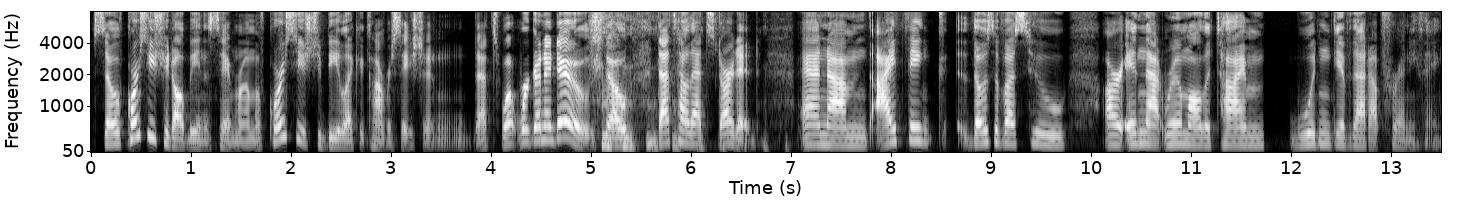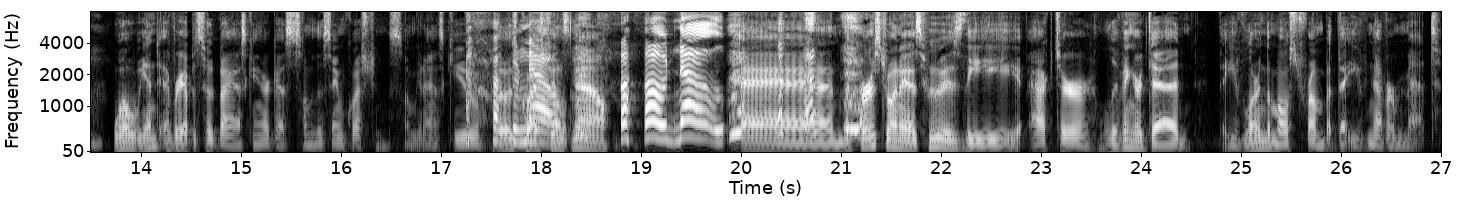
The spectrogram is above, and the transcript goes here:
So of course you should all be in the same room. Of course you should be like a conversation. That's what we're gonna do. So that's how that started. And um, I think those of us who are in that room all the time wouldn't give that up for anything. Well, we end every episode by asking our guests some of the same questions. So I'm going to ask you those questions now. Oh no! And the first one is Who is the actor, living or dead, that you've learned the most from, but that you've never met?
